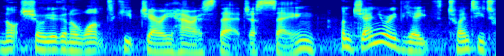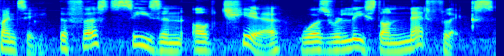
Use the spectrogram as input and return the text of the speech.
Not sure you're going to want to keep Jerry Harris there, just saying. On January the 8th, 2020, the first season of Cheer was released on Netflix.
